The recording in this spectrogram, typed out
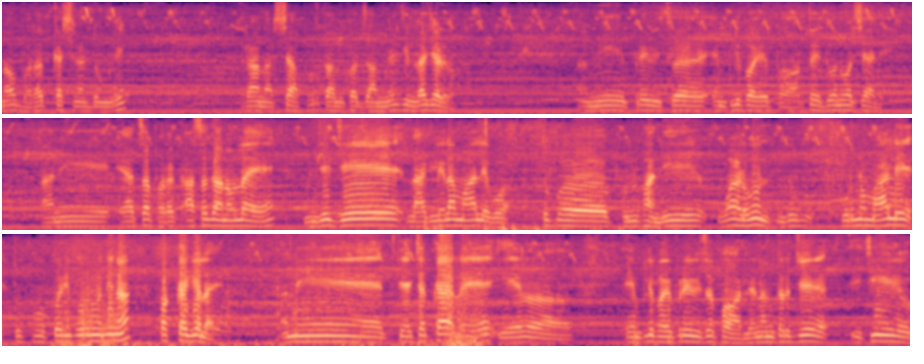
नाव भरत काशीनाथ डोंगरे राहणार शहापूर तालुका जामनेर जिल्हा जळगाव. मी प्रेवीचं एम्प्लिफायर फवारतोय दोन वर्ष आले. आणि याचा फरक असा जाणवला आहे म्हणजे जे लागलेला माल आहे बुवा तो प- फुलफांदी वाढवून जो पूर्ण माल आहे तो परिपूर्ण परिपूर्णतेनं पक्का गेला आहे आणि त्याच्यात काय आलं आहे हे एम्प्लिफाय प्रेवीचं फवारल्यानंतर जे याची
